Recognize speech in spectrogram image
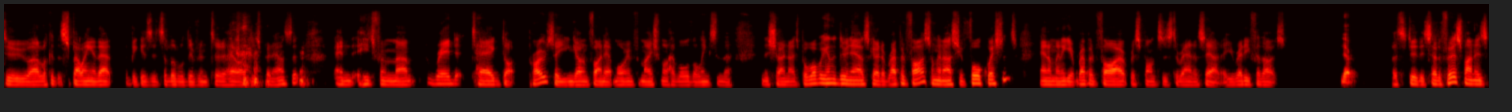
to uh, look at the spelling of that because it's a little different to how I just pronounced it. And he's from um, redtag.pro. So you can go and find out more information. We'll have all the links in the, in the show notes. But what we're going to do now is go to rapid fire. So I'm going to ask you four questions and I'm going to get rapid fire responses to round us out. Are you ready for those? Yep let's do this. So the first one is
